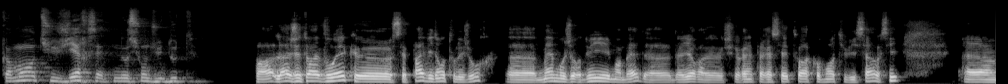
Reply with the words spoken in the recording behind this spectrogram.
Comment tu gères cette notion du doute? Là, je dois avouer que c'est pas évident tous les jours. Euh, même aujourd'hui, Mohamed. Euh, D'ailleurs, euh, je serais intéressé, toi, comment tu vis ça aussi. Euh,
